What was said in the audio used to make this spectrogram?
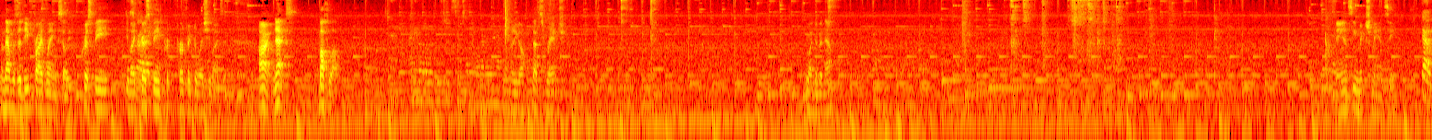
And that was a deep fried wing. So crispy. You like crispy, per- perfect the way she likes it. All right, next, buffalo. Okay. I need a little blue cheese or something, whatever you have. There you go. That's ranch. You want to dip it now? Fancy McSchmancy. Go.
